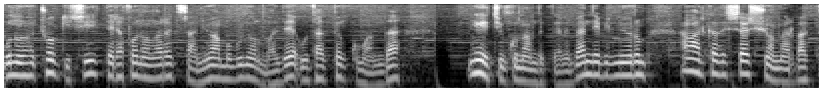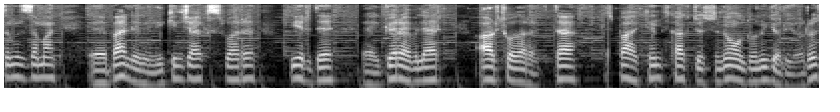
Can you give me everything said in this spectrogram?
bunu çok kişi telefon olarak sanıyor ama bu normalde uzaktan kumanda. Ne için kullandıklarını ben de bilmiyorum ama arkadaşlar şu anlar baktığımız zaman e, Berlin'in ikinci aksesuarı bir de e, görevler artı olarak da Spike'ın kaktüsünü olduğunu görüyoruz.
